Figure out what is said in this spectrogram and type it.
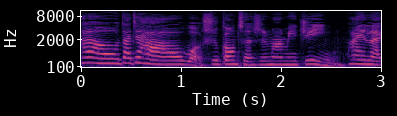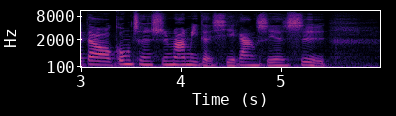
Hello，大家好，我是工程师妈咪 Jean，欢迎来到工程师妈咪的斜杠实验室。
